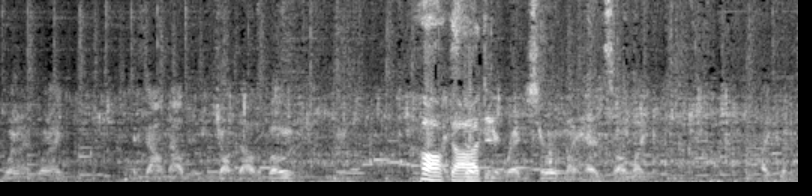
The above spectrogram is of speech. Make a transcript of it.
When I when I, I found out that he jumped out of the boat. Oh, I God. still didn't register with my head, so I'm like, I couldn't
